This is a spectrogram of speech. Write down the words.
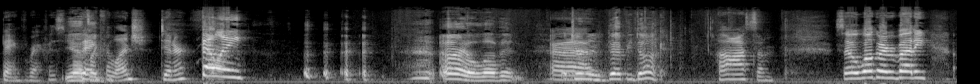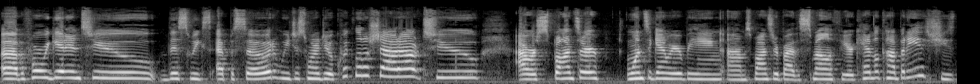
Bang for breakfast. Yeah, Bang like- for lunch. Dinner. Felony. I love it. I turned um, into Daffy Duck. Awesome. So, welcome everybody. Uh, before we get into this week's episode, we just want to do a quick little shout out to our sponsor. Once again, we are being um, sponsored by the Smell of Fear Candle Company. She's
